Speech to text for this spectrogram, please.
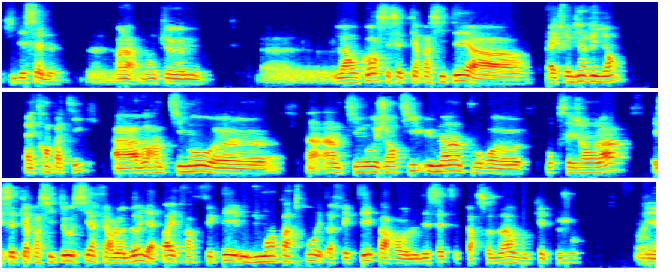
qui décèdent. voilà, donc euh, là encore, c'est cette capacité à, être bienveillant, à être empathique, à avoir un petit mot, euh, un, petit mot gentil, humain pour, pour ces gens-là. Et cette capacité aussi à faire le deuil, à pas être affecté, ou du moins pas trop être affecté par le décès de cette personne-là au bout de quelques jours. Et,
